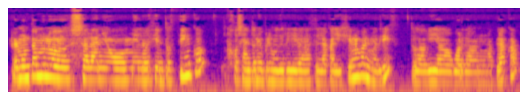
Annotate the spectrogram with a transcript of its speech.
Remontámonos al año 1905. José Antonio Primo de Rivera nace en la calle Génova, en Madrid. Todavía guardan una placa.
